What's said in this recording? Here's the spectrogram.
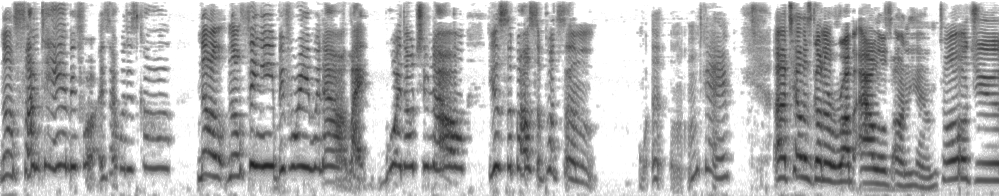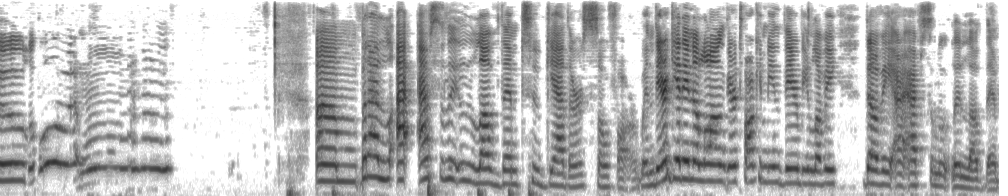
no suntan before. Is that what it's called? No, no thingy before he went out. Like, boy, don't you know you're supposed to put some. Uh, okay. Uh, Taylor's gonna rub aloes on him. Told you. Um, but I, I absolutely love them together so far. When they're getting along, they're talking, being there, being lovey dovey. I absolutely love them.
